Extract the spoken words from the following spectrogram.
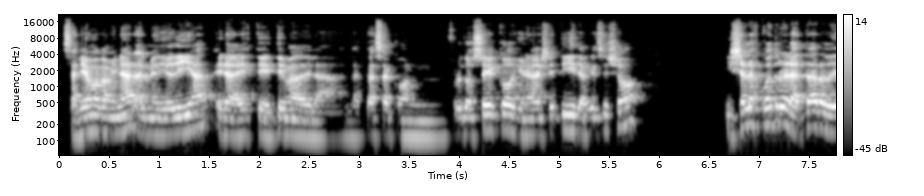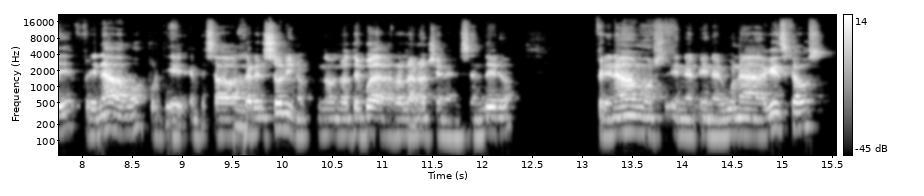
salíamos a caminar al mediodía, era este tema de la, la taza con frutos secos y una galletita, qué sé yo, y ya a las 4 de la tarde frenábamos porque empezaba a bajar el sol y no, no, no te puede agarrar la noche en el sendero, frenábamos en, en alguna guest house,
